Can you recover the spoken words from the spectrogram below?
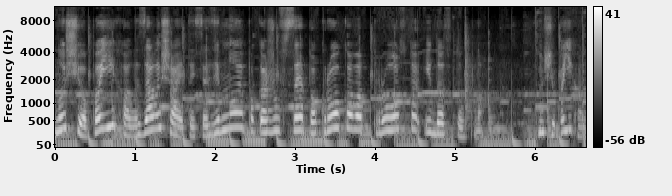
Ну що, поїхали, залишайтеся. Зі мною покажу все покроково, просто і доступно. Ну що, поїхали.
